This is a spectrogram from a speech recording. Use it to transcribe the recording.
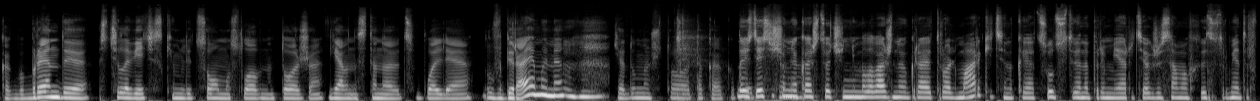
как бы бренды с человеческим лицом условно тоже явно становятся более выбираемыми. Угу. Я думаю, что такая какая-то... Да, здесь еще, мне кажется, очень немаловажную играет роль маркетинг и отсутствие, например, тех же самых инструментов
